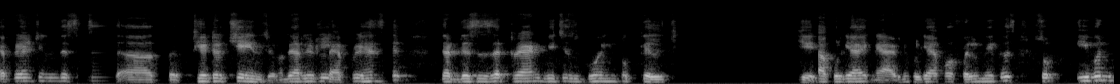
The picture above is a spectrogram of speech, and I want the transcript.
apprehension in this uh, the theater chains. You know, they are little apprehensive that this is a trend which is going to kill theater. खुल गया है नया एवेन्यू खुल गया है for filmmakers. So even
